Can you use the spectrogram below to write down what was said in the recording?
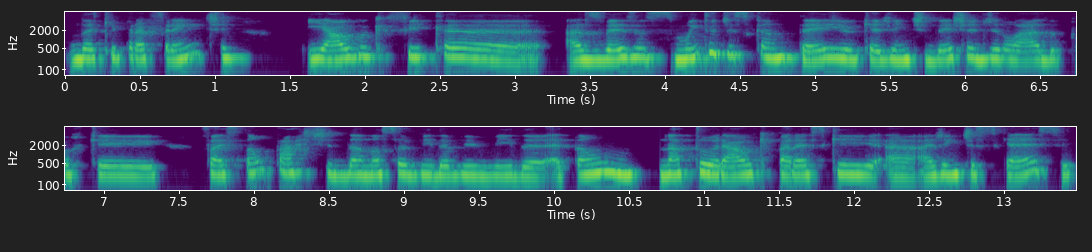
daqui para frente, e algo que fica, às vezes, muito de escanteio, que a gente deixa de lado porque faz tão parte da nossa vida vivida, é tão natural que parece que a, a gente esquece,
